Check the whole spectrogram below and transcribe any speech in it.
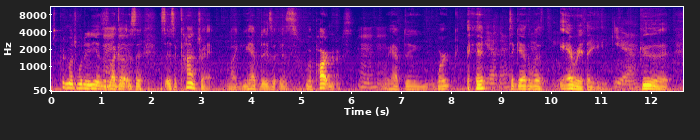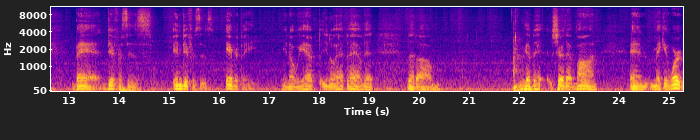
It's pretty much what it is. It's like a. It's a. It's a, it's a contract. Like we have to. It's, a, it's we're partners. We have to work Together. together with everything yeah good, bad, differences, indifferences, everything. You know, we have to, you know, have to have that, that, um, we have to share that bond and make it work.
